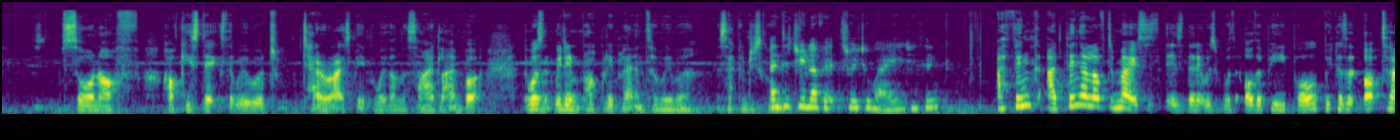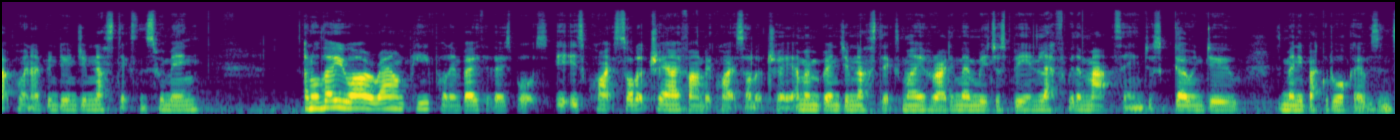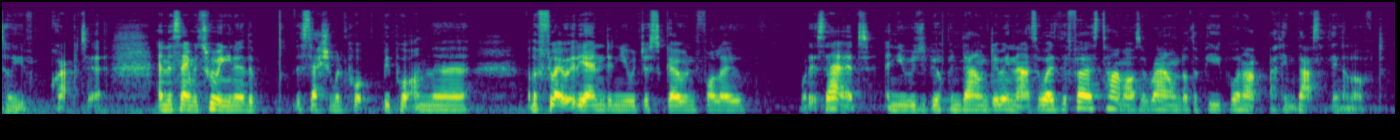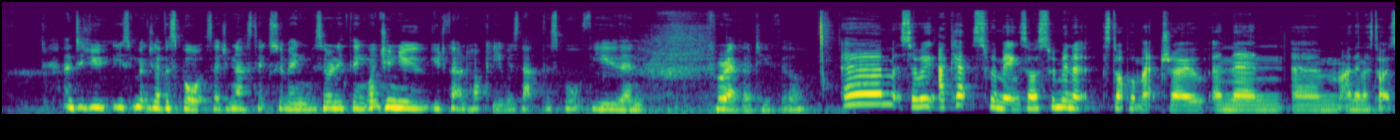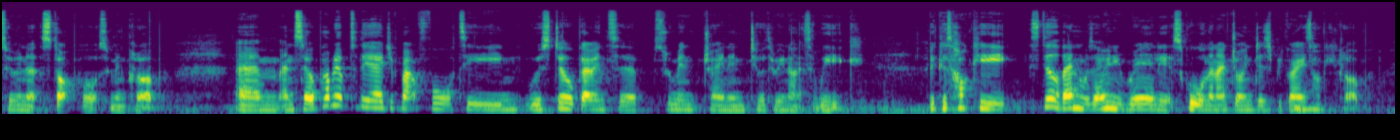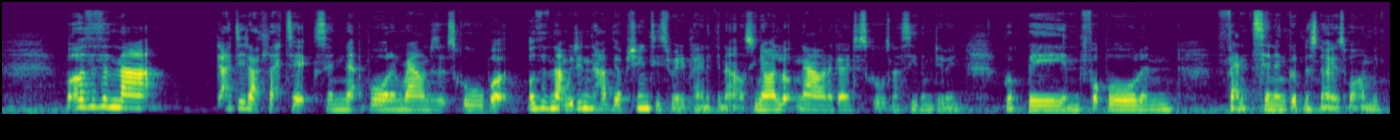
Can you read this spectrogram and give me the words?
sawn off hockey sticks that we would terrorise people with on the sideline. But it wasn't. We didn't properly play until we were a secondary school. And did you love it straight away? Do you think? I think I think I loved it most is, is that it was with other people because up to that point I'd been doing gymnastics and swimming and although you are around people in both of those sports, it is quite solitary. I found it quite solitary. I remember in gymnastics, my overriding memory is just being left with a mat saying, just go and do as many backward walkovers until you've cracked it. And the same with swimming, you know, the, the session would put, be put on the, on the float at the end and you would just go and follow what it said and you would just be up and down doing that. So, whereas the first time I was around other people, and I, I think that's the thing I loved. And did you, you mentioned other sports, so gymnastics, swimming, was there anything, once you knew you'd found hockey, was that the sport for you then forever, do you feel? Um, so we, I kept swimming. So I was swimming at Stockport Metro, and then um, and then I started swimming at Stockport Swimming Club. Um, and so probably up to the age of about fourteen, we were still going to swimming training two or three nights a week, because hockey still then was only really at school. And then I joined Didsbury Greys mm. Hockey Club. But other than that, I did athletics and netball and rounders at school, but other than that, we didn't have the opportunity to really play anything else. You know, I look now and I go into schools and I see them doing rugby and football and fencing and goodness knows what, and we,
